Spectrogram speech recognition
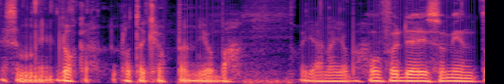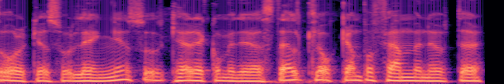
liksom låta, låta kroppen jobba och gärna jobba. Och för dig som inte orkar så länge så kan jag rekommendera ställ klockan på fem minuter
